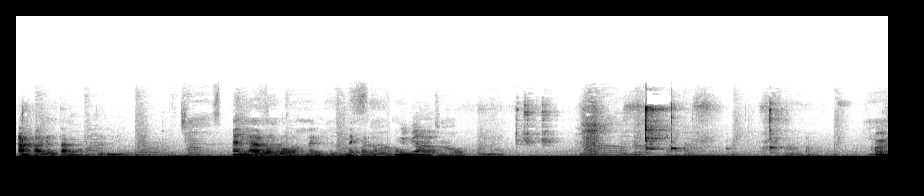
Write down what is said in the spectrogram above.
蛋白跟蛋黄分离。那你还有肉肉？那你的那块肉肉？里面还有肉。这个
